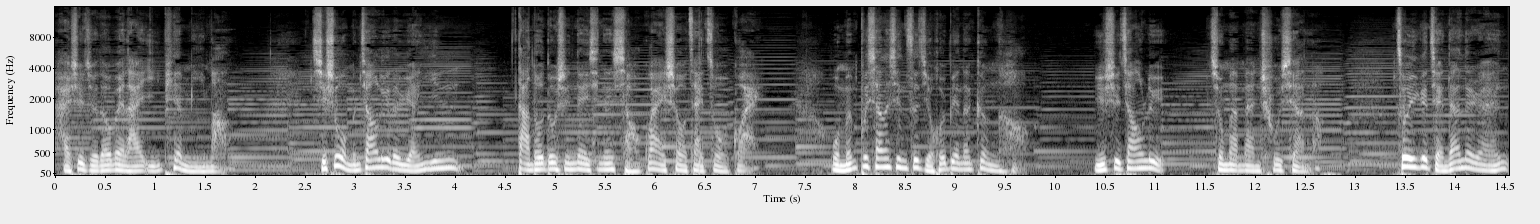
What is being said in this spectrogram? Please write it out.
还是觉得未来一片迷茫。其实我们焦虑的原因，大多都是内心的小怪兽在作怪。我们不相信自己会变得更好，于是焦虑就慢慢出现了。做一个简单的人，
